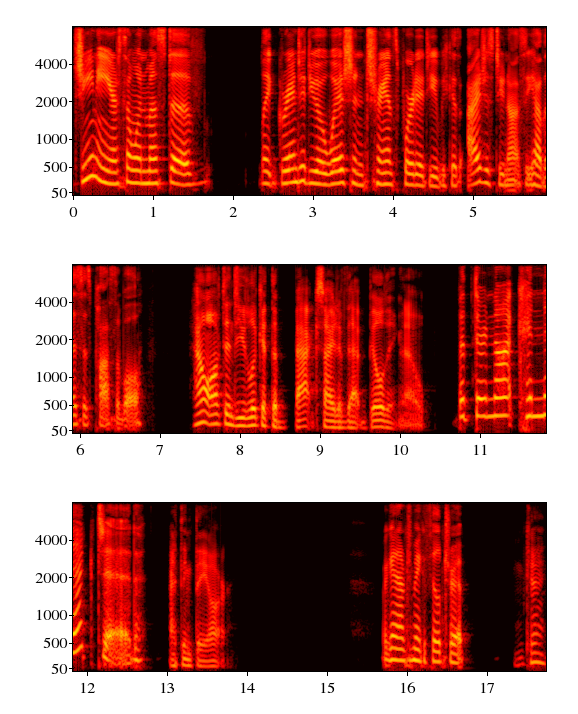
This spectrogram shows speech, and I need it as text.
Genie or someone must have like granted you a wish and transported you because I just do not see how this is possible. How often do you look at the backside of that building though? But they're not connected. I think they are. We're going to have to make a field trip. Okay.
